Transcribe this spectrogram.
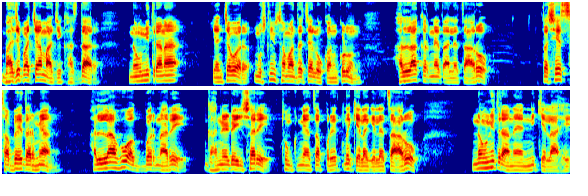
भाजपाच्या माजी खासदार नवनीत राणा यांच्यावर मुस्लिम समाजाच्या लोकांकडून हल्ला करण्यात आल्याचा आरोप तसेच सभेदरम्यान हल्लाहू अकबर नारे घाणेरडे इशारे थुंकण्याचा प्रयत्न केला गेल्याचा आरोप नवनीत राणा यांनी केला आहे.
